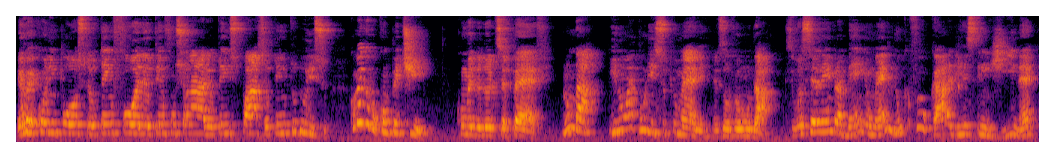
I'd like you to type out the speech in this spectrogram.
Eu recolho imposto, eu tenho folha, eu tenho funcionário, eu tenho espaço, eu tenho tudo isso. Como é que eu vou competir com o vendedor de CPF? Não dá. E não é por isso que o Meli resolveu mudar. Se você lembra bem, o Meli nunca foi o cara de restringir, né?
